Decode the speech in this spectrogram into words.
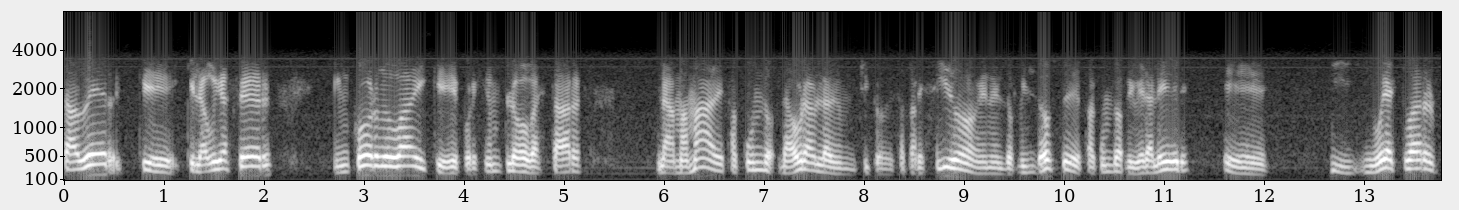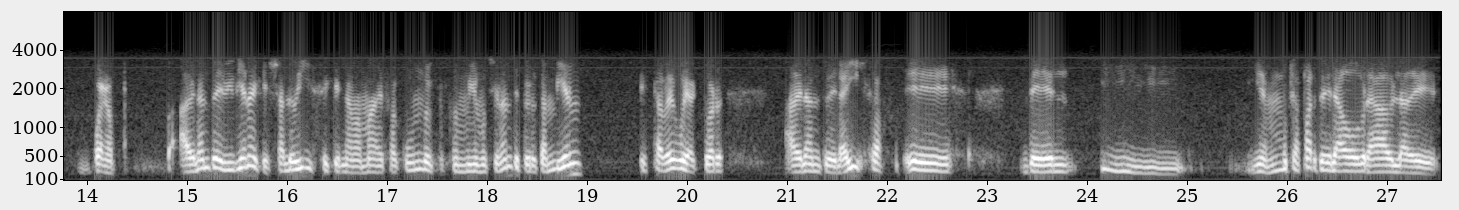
saber que, que la voy a hacer en Córdoba y que, por ejemplo, va a estar la mamá de Facundo, la obra habla de un chico desaparecido en el 2012, de Facundo Rivera Alegre, eh, y, voy a actuar, bueno, adelante de Viviana, que ya lo hice, que es la mamá de Facundo, que fue muy emocionante, pero también esta vez voy a actuar adelante de la hija eh, de él, y, y en muchas partes de la obra habla de,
